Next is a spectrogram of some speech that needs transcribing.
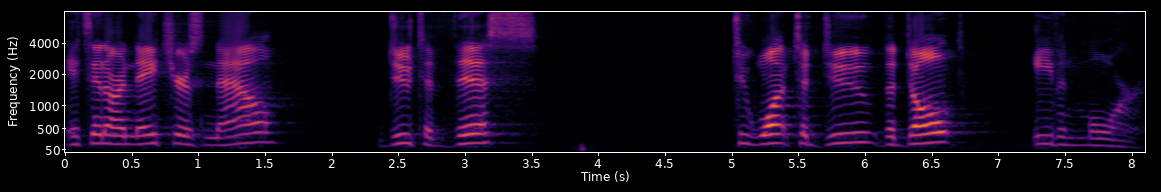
it's in our natures now, due to this, to want to do the don't even more.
